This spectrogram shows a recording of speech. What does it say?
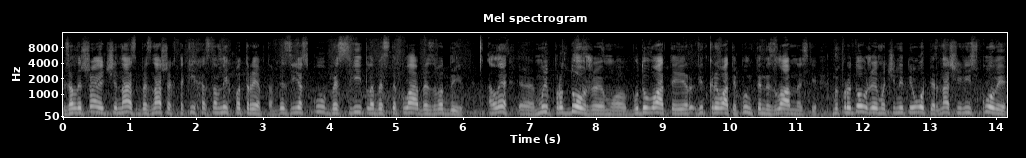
залишаючи нас без наших таких основних потреб, там, без зв'язку, без світла, без тепла, без води. Але е, ми продовжуємо будувати, відкривати пункти незламності. Ми продовжуємо чинити опір. Наші військові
